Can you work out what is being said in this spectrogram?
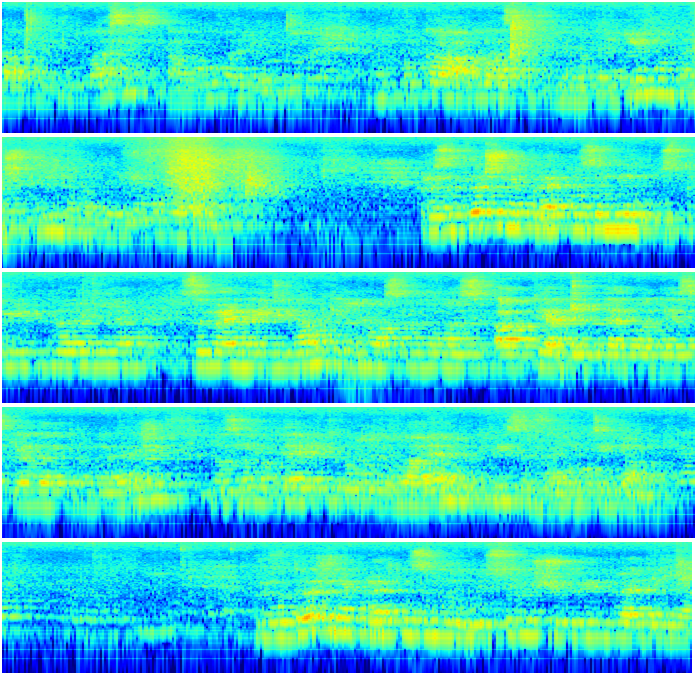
надати у власність або в оренду. Ну, поки власність не надаємо, значить ми не надаємо в оренду. Про затвердження проекту землеустрою відведення земельної ділянки до нас звернулася АТ ДТЕК Одеські електромережі на 49 років в оренду дві земельні ділянки. Про затвердження проекту землеустрою щодо відведення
